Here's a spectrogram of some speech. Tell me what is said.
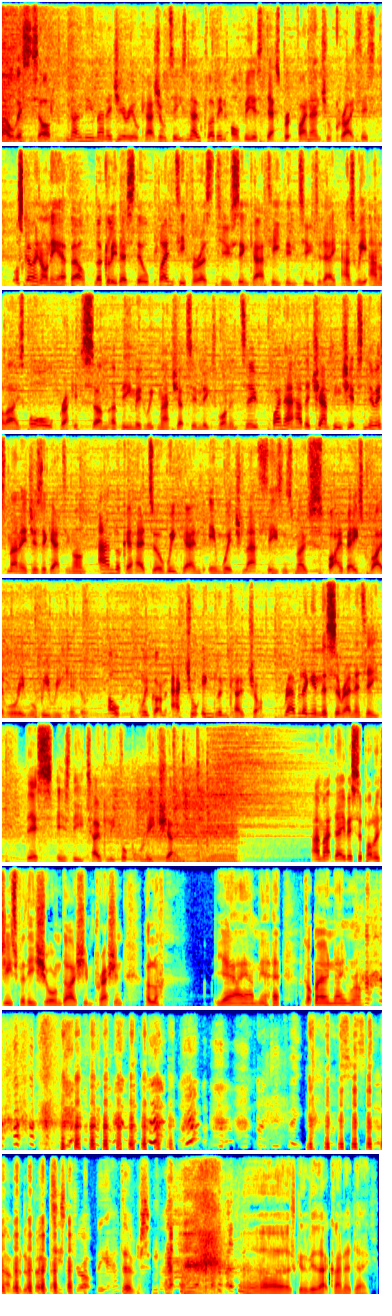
Well, this is odd. No new managerial casualties, no club in obvious desperate financial crisis. What's going on, EFL? Luckily, there's still plenty for us to sink our teeth into today as we analyse all, bracket some, of the midweek matchups in Leagues 1 and 2, find out how the Championship's newest managers are getting on, and look ahead to a weekend in which last season's most spy based rivalry will be rekindled. Oh, and we've got an actual England coach on. Revelling in the serenity, this is the Totally Football League show. I'm Matt Davis. Apologies for the Sean Dyche impression. Hello. Yeah, I am. Yeah, I got my own name wrong. Up for the books, he's dropped the Adams. oh, it's going to be that kind of day.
